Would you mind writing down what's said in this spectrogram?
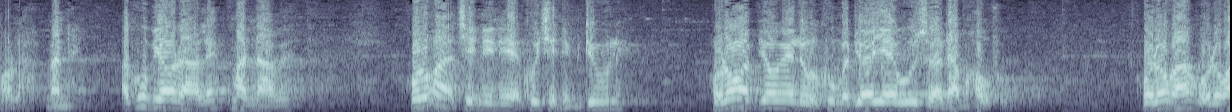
မဟုတ်လားမှန်တယ်အခုပြောတာလေမှန်တာပဲဟိုတော့ကအခြေအနေနဲ့အခုအခြေအနေမတူဘူးလေ ဟိုတော့ကပြောခဲ့လို့အခုမပြောရဲဘူးဆိုတာဒါမဟုတ်ဘူးဟိုတော့ကဟိုတော့က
